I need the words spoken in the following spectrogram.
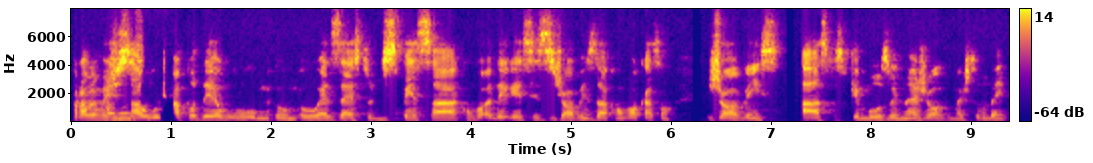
problemas de saúde para poder o, o- o- exército dispensar esses jovens da convocação. Jovens, aspas, porque Mosley não é jovem, mas tudo bem.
